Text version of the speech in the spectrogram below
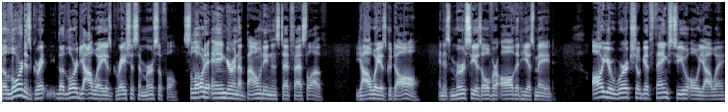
The Lord is great. The Lord Yahweh is gracious and merciful, slow to anger and abounding in steadfast love. Yahweh is good to all, and his mercy is over all that he has made. All your works shall give thanks to you, O Yahweh,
